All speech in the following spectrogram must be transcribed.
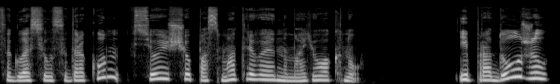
согласился дракон, все еще посматривая на мое окно. И продолжил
